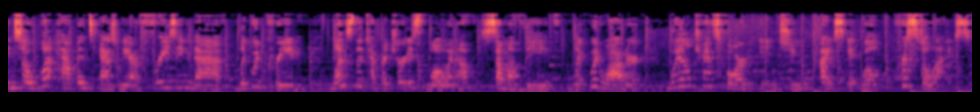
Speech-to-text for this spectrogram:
And so what happens as we are freezing that liquid cream, once the temperature is low enough, some of the liquid water will transform into ice. It will crystallize.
